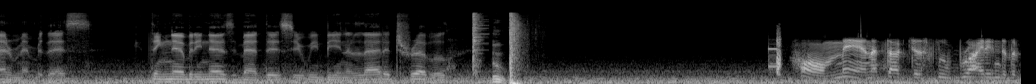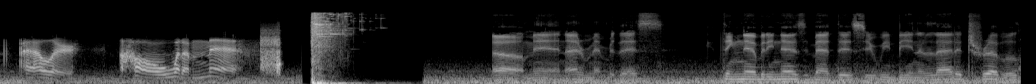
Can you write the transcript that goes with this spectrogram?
I remember this. Good thing nobody knows about this or we'd be in a lot of trouble. Oh man, that duck just flew right into the propeller. Oh, what a mess. Oh man, I remember this. Good thing nobody knows about this or we'd be in a lot of trouble.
